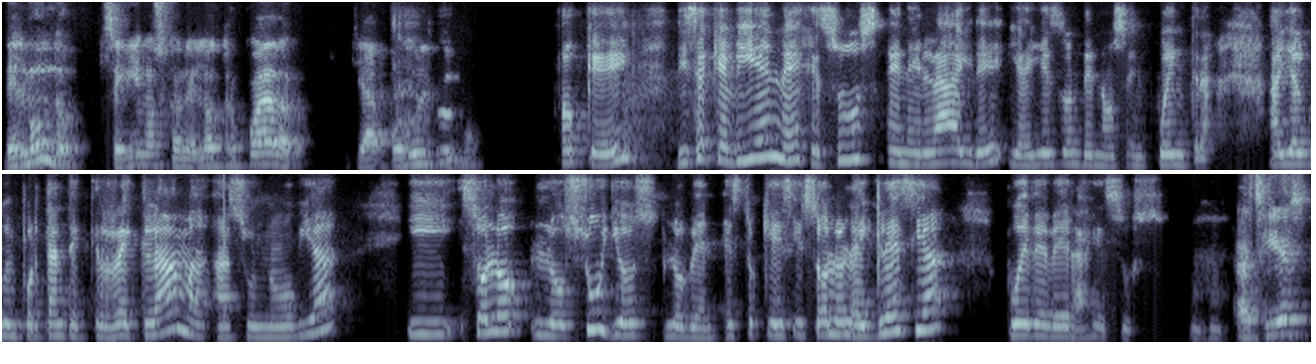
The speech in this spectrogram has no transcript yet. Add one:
del mundo. Seguimos con el otro cuadro, ya por último. Ok, dice que viene Jesús en el aire y ahí es donde nos encuentra. Hay algo importante reclama a su novia y solo los suyos lo ven. Esto quiere decir, solo la iglesia puede ver a Jesús. Así es.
